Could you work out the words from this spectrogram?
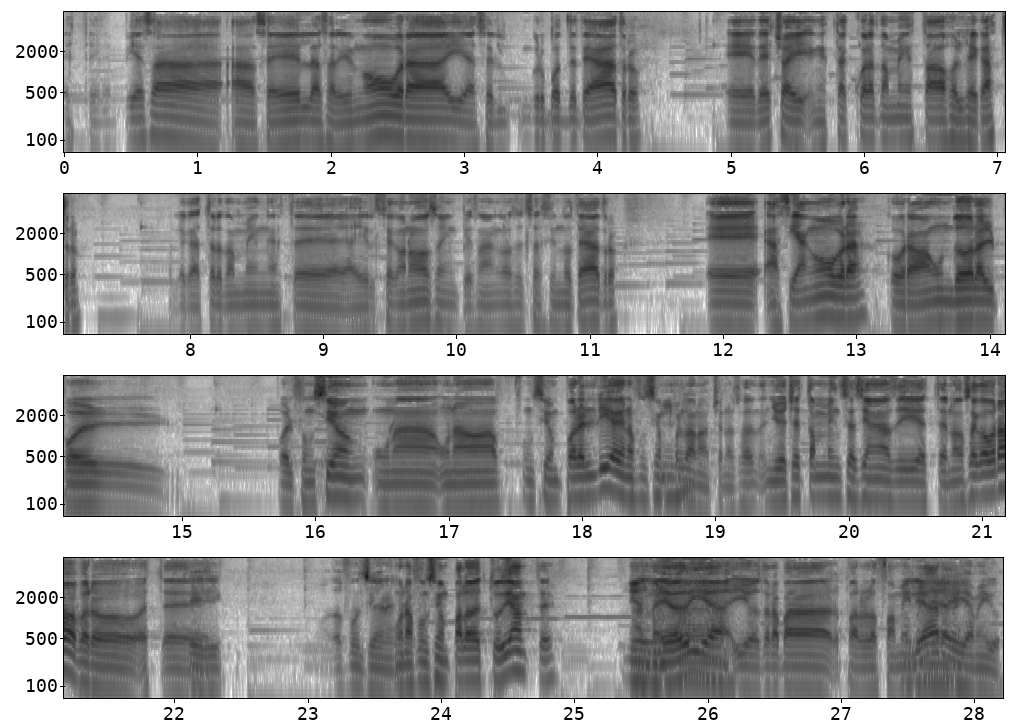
este, empieza a hacer, a salir en obras y a hacer grupos de teatro. Eh, de hecho, ahí, en esta escuela también estaba Jorge Castro. Jorge Castro también, este, ahí se conocen, empiezan a conocerse haciendo teatro. Eh, hacían obras, cobraban un dólar por, por función, una, una función por el día y una función por la noche. ¿no? O sea, En UH también se hacían así, este, no se cobraba, pero este, Sí, Dos funciones. una función para los estudiantes Y al otra mediodía para- y otra para, para los familiares, Familiares. y amigos.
